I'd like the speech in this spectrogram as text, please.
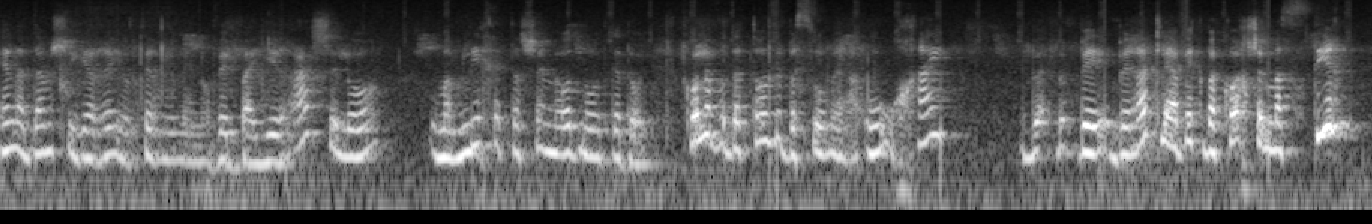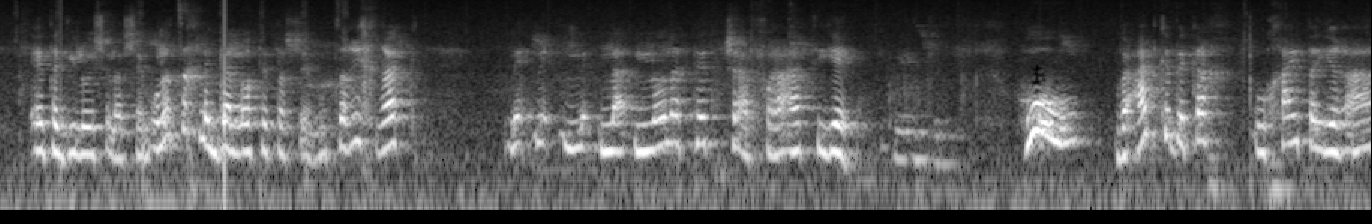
אין אדם שירא יותר ממנו, וביראה שלו הוא ממליך את השם מאוד מאוד גדול. כל עבודתו זה בסור מרע. הוא, חי ברק להיאבק בכוח שמסתיר את הגילוי של השם. הוא לא צריך לגלות את השם, הוא צריך רק לא לתת שההפרעה תהיה. הוא, ועד כדי כך הוא חי את היראה,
